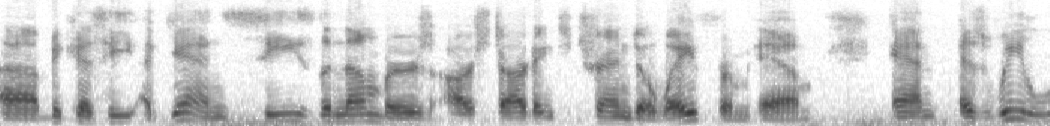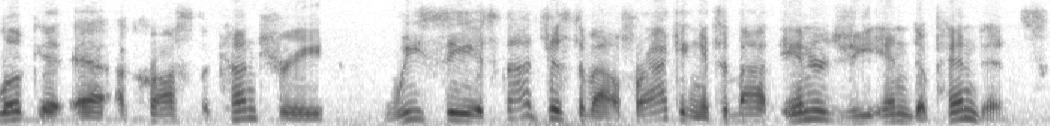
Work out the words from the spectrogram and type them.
uh, because he again sees the numbers are starting to trend away from him. And as we look at uh, across the country, we see it's not just about fracking; it's about energy independence.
